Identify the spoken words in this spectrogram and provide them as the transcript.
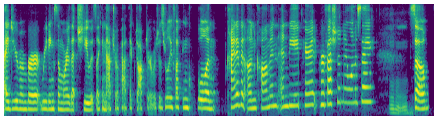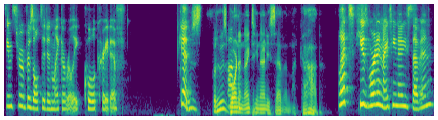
i do remember reading somewhere that she was like a naturopathic doctor which is really fucking cool and kind of an uncommon nba parent profession i want to say. Hmm so seems to have resulted in like a really cool creative kid Who's, but who's born in 1997? My God. what he was born in 1997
